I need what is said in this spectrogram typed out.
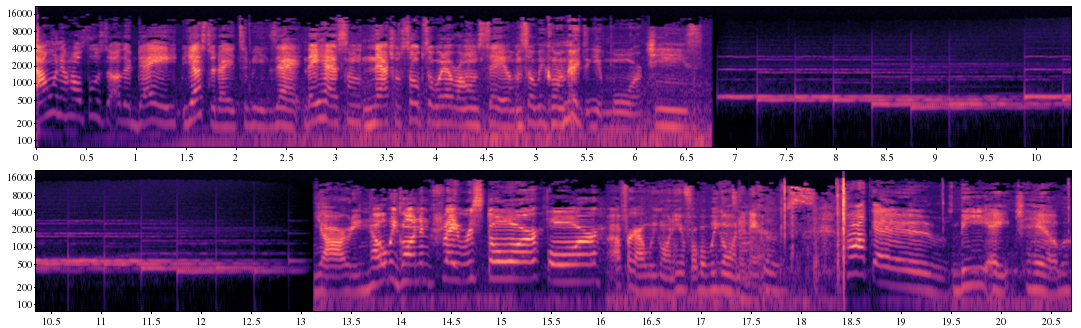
I went in Whole Foods the other day, yesterday to be exact. They had some natural soaps or whatever on sale. And so we're going back to get more. Jeez. Y'all already know we going in the favorite store for, I forgot we going here for, but we going in there. Tacos. BH Heb.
